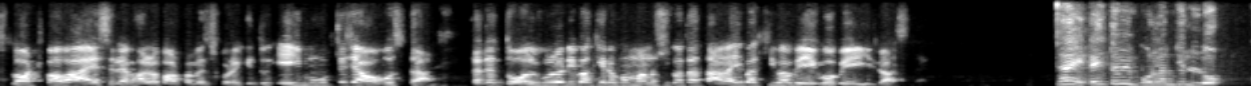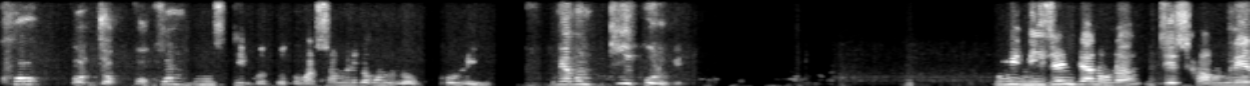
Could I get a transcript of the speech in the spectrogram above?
স্লট পাওয়া আইএসএল এ ভালো পারফরমেন্স করে। কিন্তু এই মুহূর্তে যা অবস্থা, তাতে দলগুলোরই বা কীরকম মানসিকতা, তারাই বা কীভাবে এগোবে এই রাস্তায়? হ্যাঁ এটাই তো আমি বললাম যে লক্ষ্য কখন তুমি স্থির করছ? তোমার সামনে যখন লক্ষ্য নেই, তুমি এখন কি করবে? তুমি নিজেই জানো না যে সামনের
